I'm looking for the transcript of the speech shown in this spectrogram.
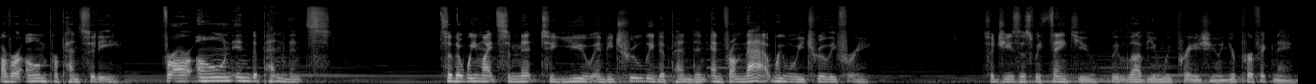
of our own propensity, for our own independence, so that we might submit to you and be truly dependent. And from that, we will be truly free. So, Jesus, we thank you, we love you, and we praise you in your perfect name.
